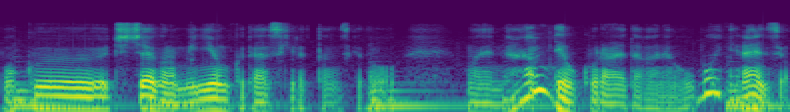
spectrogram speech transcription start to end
僕ちっちゃい頃ミニ四駆大好きだったんですけど、もうね、なんで怒られたかね覚えてないんですよ。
